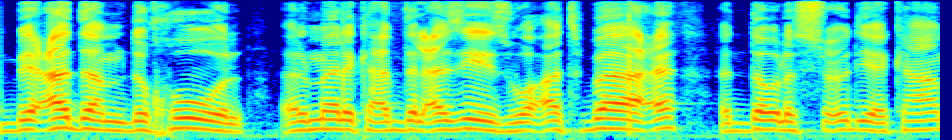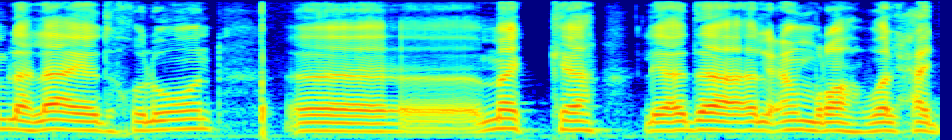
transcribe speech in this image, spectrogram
بعدم دخول الملك عبد العزيز وأتباعه الدولة السعودية كاملة لا يدخلون مكة لأداء العمرة والحج.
